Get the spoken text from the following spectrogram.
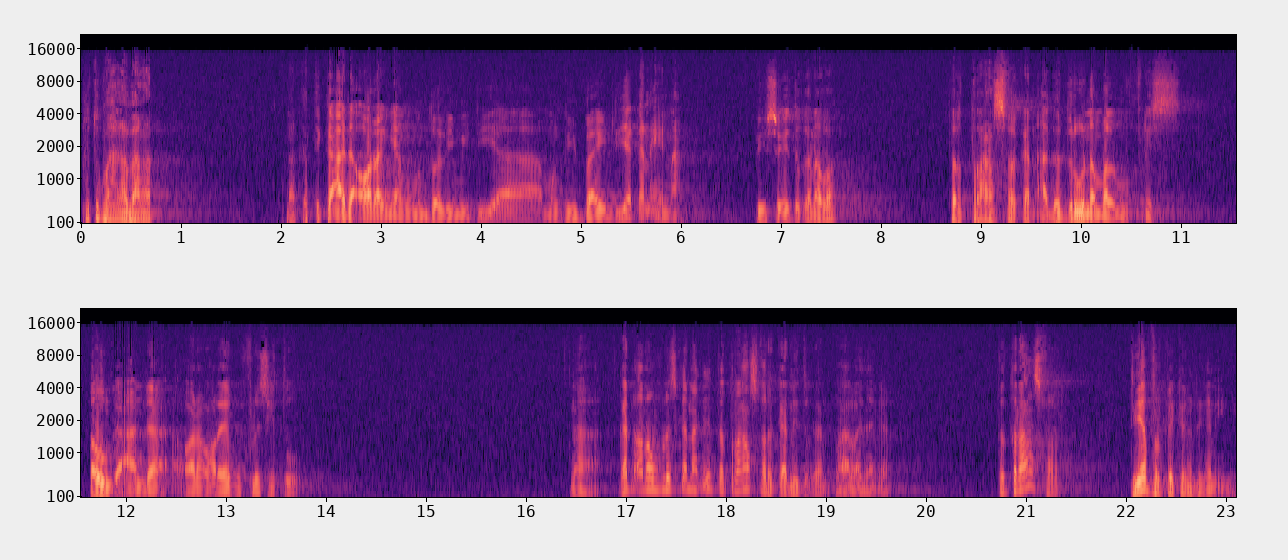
Butuh pahala banget nah ketika ada orang yang mendolimi dia menggibain dia kan enak. Besok itu kan apa? Tertransfer kan ada dru namal muflis. Tahu nggak anda orang-orang yang muflis itu? Nah kan orang muflis kan akhirnya tertransfer kan itu kan pahalanya kan? Tertransfer. Dia berpegang dengan ini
